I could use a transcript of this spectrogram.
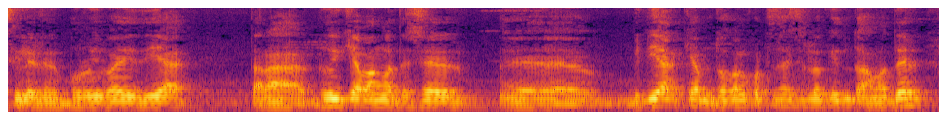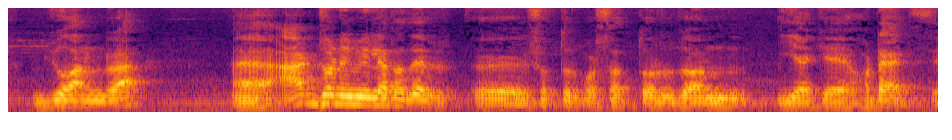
সিলেটের বরুইবাড়ি দিয়া তারা ঢুইকে বাংলাদেশের বিডিআর ক্যাম্প দখল করতে চাইছিল, কিন্তু আমাদের জোয়ানরা আট জনে মিলে তাদের সত্তর, পঁচাত্তর জন ইয়াকে হটায় দিচ্ছে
